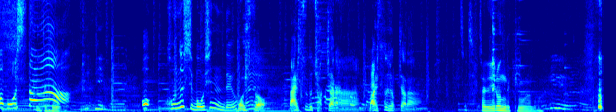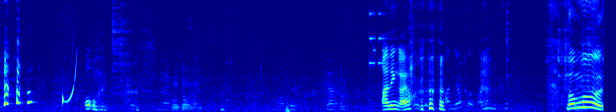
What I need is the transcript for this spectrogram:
아 멋있다. 어, 건우 씨 멋있는데요? 멋있어. 말수도 적잖아. 말수도 적잖아. 살짝 이런 느낌으로 나와. 아닌가요? 너무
